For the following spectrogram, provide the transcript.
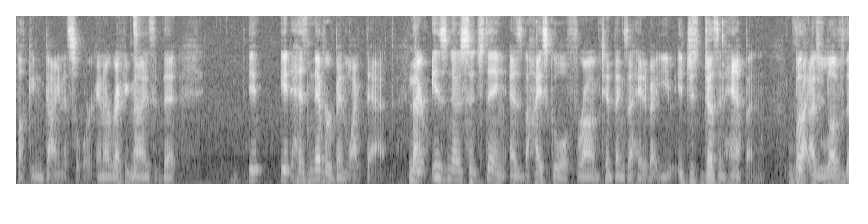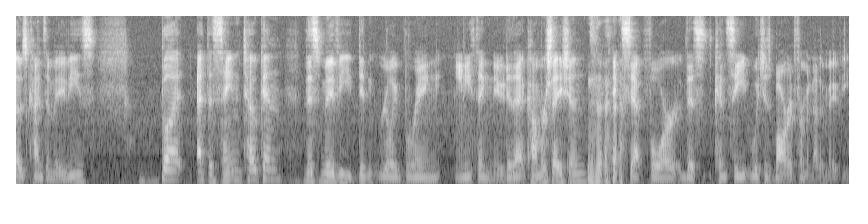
fucking dinosaur, and I recognize that it it has never been like that. No. There is no such thing as the high school from Ten Things I Hate About You. It just doesn't happen. But I love those kinds of movies. But at the same token, this movie didn't really bring anything new to that conversation except for this conceit which is borrowed from another movie.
